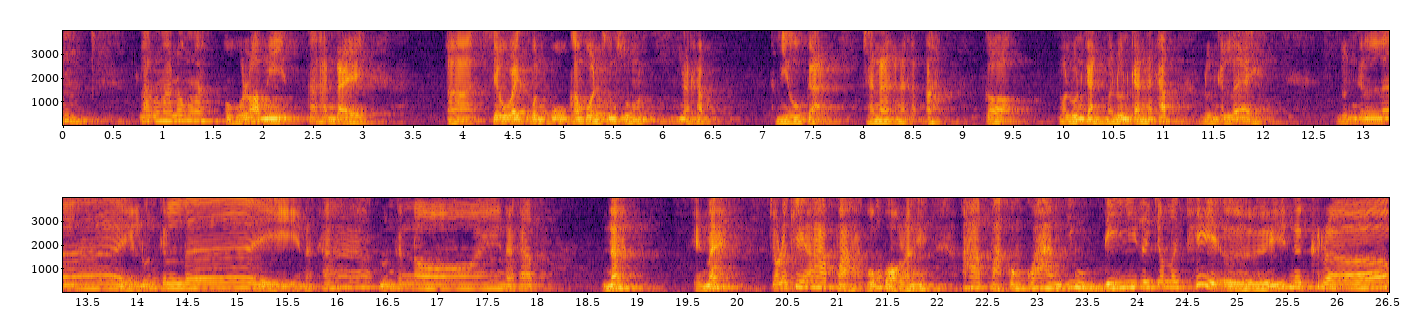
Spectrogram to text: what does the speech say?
อลากลงมาลากลงมาโอ้โหรอบนี้ถ้าท่านใดอ่าเซลล์ไว้บนปูข้างบนสูงๆนะครับ มีโอกาสชนะนะครับอะก็มาลุ้นกันมาลุ้นกันนะครับลุ้นกันเลยลุ้นกันเลยลุ้นกันเลยนะครับลุ้นกันหน่อยนะครับนะเห็นไหมจระเข้อ้าปากผมบอกแล้วไงอ้าปากกว้างๆยิ่งดีเลยจระเข้เอ๋ยนะครับ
